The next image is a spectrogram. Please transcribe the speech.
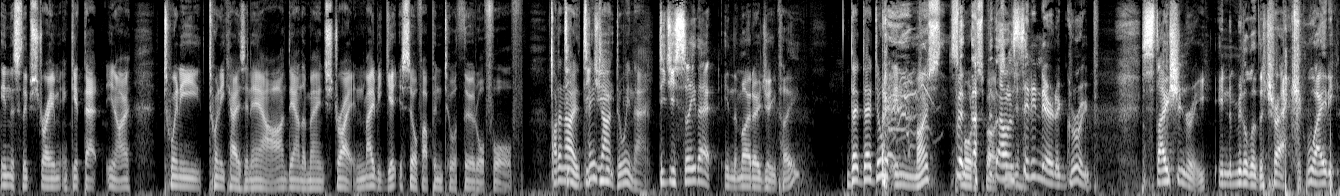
in the slipstream and get that, you know, 20, 20 k's an hour down the main straight and maybe get yourself up into a third or fourth. I don't know. Did- did Teams you- aren't doing that. did you see that in the MotoGP? They, they do it in most motorsports. I was sitting there in a group, stationary in the middle of the track, waiting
